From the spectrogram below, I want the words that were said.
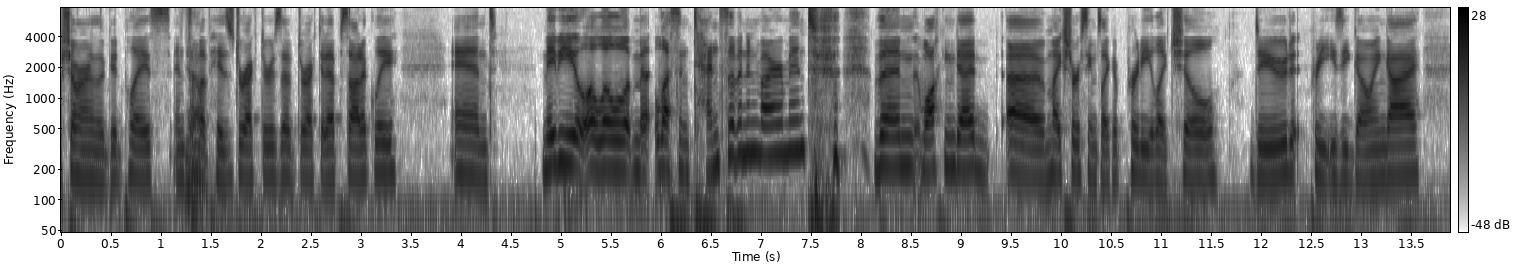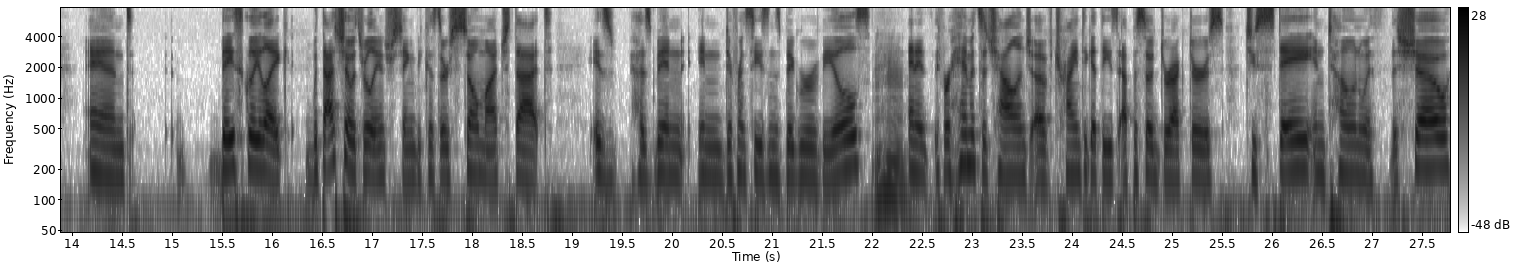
showrunner of The Good Place, and some Yeah. of his directors have directed episodically, and maybe a little less intense of an environment than Walking Dead. Uh, Mike Schur seems like a pretty like chill dude, pretty easygoing guy. and basically like with that show it's really interesting because there's so much that is has been in different seasons big reveals. Mm-hmm. And it, for him it's a challenge of trying to get these episode directors to stay in tone with the show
